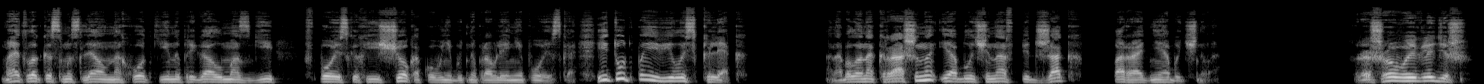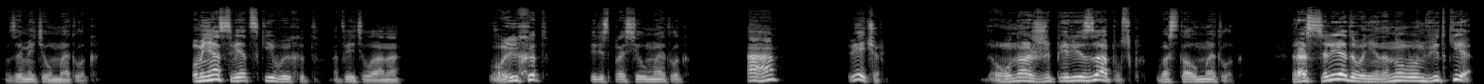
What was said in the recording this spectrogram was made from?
Мэтлок осмыслял находки и напрягал мозги в поисках еще какого-нибудь направления поиска. И тут появилась Клек. Она была накрашена и облачена в пиджак параднее обычного. «Хорошо выглядишь», — заметил Мэтлок. «У меня светский выход», — ответила она. «Выход?» — переспросил Мэтлок. «Ага, вечер». «Но у нас же перезапуск», — восстал Мэтлок. «Расследование на новом витке.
